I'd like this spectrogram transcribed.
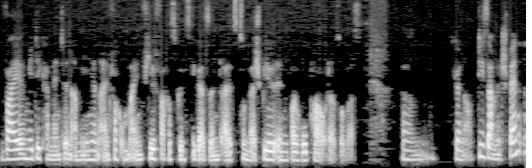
weil Medikamente in Armenien einfach um ein Vielfaches günstiger sind als zum Beispiel in Europa oder sowas. Ähm, genau. Die sammeln Spenden.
